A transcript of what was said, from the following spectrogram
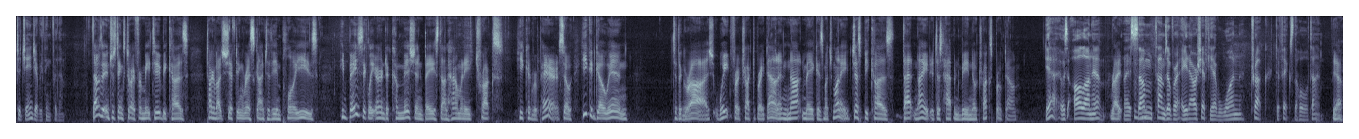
to change everything for them. That was an interesting story for me too, because talking about shifting risk onto the employees, he basically earned a commission based on how many trucks he could repair. So he could go in to the garage, wait for a truck to break down, and not make as much money just because that night it just happened to be no trucks broke down. Yeah, it was all on him. Right. right? Mm-hmm. Sometimes over an eight hour shift, he'd have one truck to fix the whole time. Yeah.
